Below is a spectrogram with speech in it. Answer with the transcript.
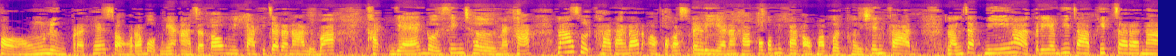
ของหนึ่งประเทศสองระบบเนี่ยอาจจะต้องมีการพิจารณาหรือว่าขัดแย้งงโดยสิ้นเชิงนะคะ ล่าสุดค่ะทางด้านออกของออสเตรเลียนะคะเขาก็มีการออกมาเปิดเผยเช่นกัน หลังจากนี้ค่ะเตรียมที่จะพิจารณา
